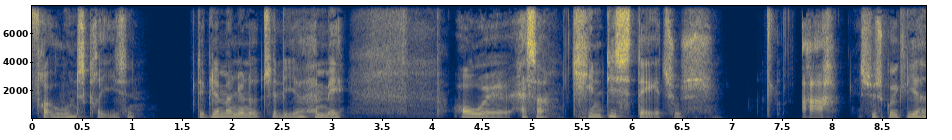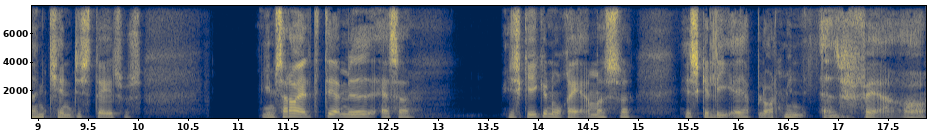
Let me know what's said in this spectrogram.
fra ugens krise. Det bliver man jo nødt til lige at have med. Og øh, altså, kendisstatus. Ah, jeg synes sgu ikke lige, at jeg havde en kendisstatus. Jamen, så er der jo alt det der med, altså, I skal ikke ignorere mig, så eskalerer jeg blot min adfærd, og,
